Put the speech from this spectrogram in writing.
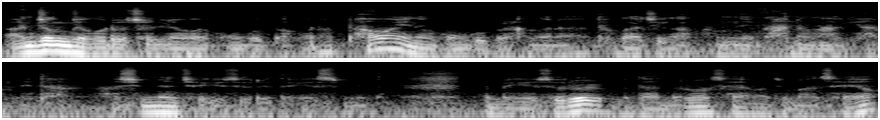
안정적으로 전력을 공급하거나 파워 있는 공급을 하거나 두 가지가 가능하게 합니다. 하시면 제 기술이 되겠습니다. 다음에 기술을 무단으로 사용하지 마세요.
